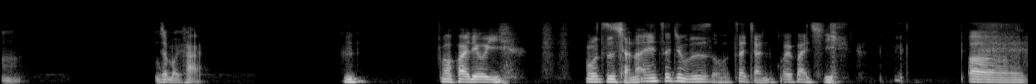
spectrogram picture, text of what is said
嗯，你怎么看？嗯，WiFi 六一 我只想到，哎，最近不是什么在讲 WiFi 七，呃。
